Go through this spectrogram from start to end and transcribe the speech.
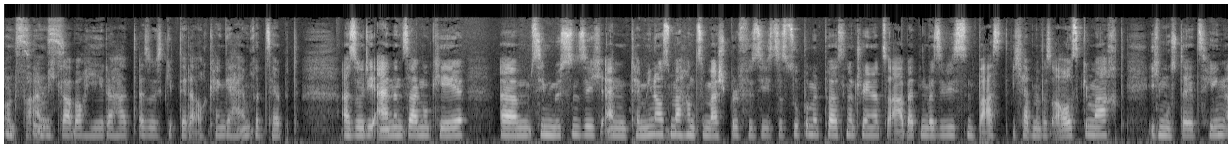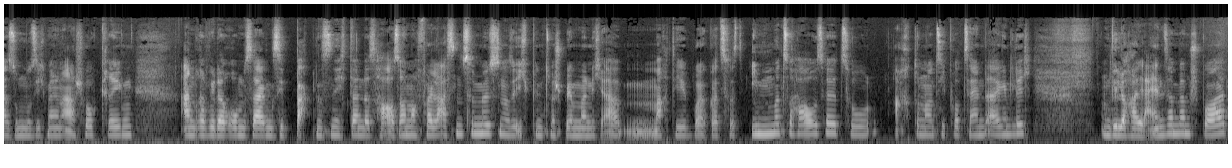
Und vor allem, ich glaube auch jeder hat, also es gibt ja da auch kein Geheimrezept. Also die einen sagen, okay, ähm, sie müssen sich einen Termin ausmachen, zum Beispiel für sie ist das super mit Personal Trainer zu arbeiten, weil sie wissen, passt, ich habe mir was ausgemacht, ich muss da jetzt hin, also muss ich meinen Arsch hochkriegen. Andere wiederum sagen, sie backen es nicht dann, das Haus auch noch verlassen zu müssen. Also ich bin zum Beispiel immer nicht, äh, mache die Workouts fast immer zu Hause, zu 98 Prozent eigentlich und will auch allein sein beim Sport.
